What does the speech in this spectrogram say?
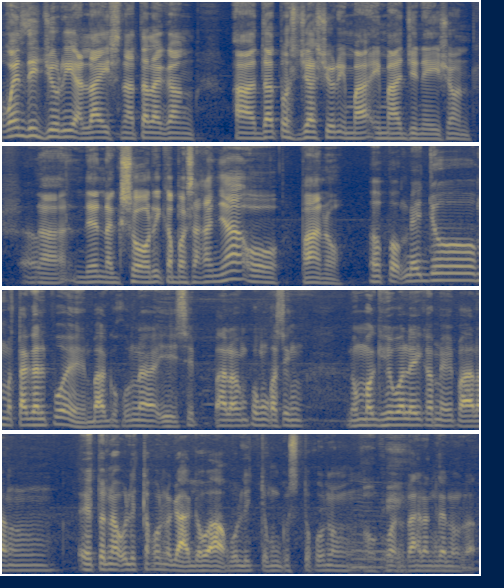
When did you realize na talagang ah, that was just your ima- imagination? Na, then, nag-sorry ka ba sa kanya o paano? Opo, medyo matagal po eh, bago ko naisip. Parang pong kasing nung maghiwalay kami, parang eto na ulit ako, nagagawa ako ulit yung gusto ko ng parang gano'n lang.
